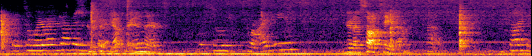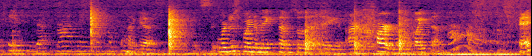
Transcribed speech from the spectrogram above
Wait, so where do I drop it? Scoop it, yep, right in there. So fry these? You're gonna saute them, It's not like a fancy restaurant thing or something. I guess. It's, we're just going to make them so that they aren't hard when you bite them. Ah. Okay,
